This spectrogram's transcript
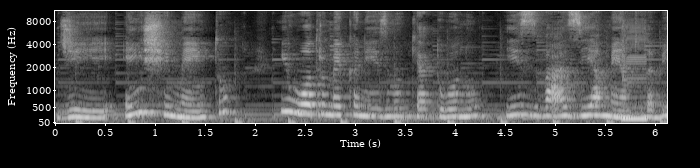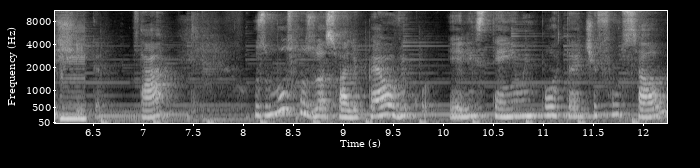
de enchimento e o outro mecanismo que atua no esvaziamento da bexiga, tá? Os músculos do assoalho pélvico, eles têm uma importante função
